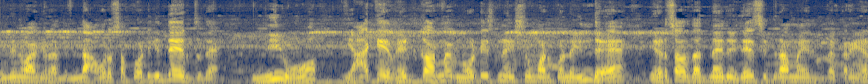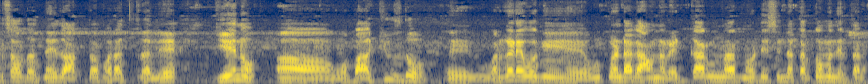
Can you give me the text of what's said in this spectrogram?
ವಿಲೀನವಾಗಿರೋದ್ರಿಂದ ಅವರ ಸಪೋರ್ಟ್ಗಿದ್ದೇ ಇರ್ತದೆ. ನೀವು ಯಾಕೆ ರೆಡ್ ಕಾರ್ನರ್ ನೋಟಿಸ್ನ ಇಶ್ಯೂ ಮಾಡಿಕೊಂಡು ಹಿಂದೆ ಎರಡು ಸಾವಿರದ ಹದಿನೈದು ಇದೇ ಸಿದ್ದರಾಮಯ್ಯ ಪ್ರಕಾರ ಎರಡು ಸಾವಿರದ ಹದಿನೈದು ಅಕ್ಟೋಬರ್ ಹತ್ತರಲ್ಲಿ ಏನು ಒಬ್ಬ ಅಕ್ಯೂಸ್ಡು ಹೊರಗಡೆ ಹೋಗಿ ಉಳ್ಕೊಂಡಾಗ ಅವನ ರೆಡ್ ಕಾರ್ನರ್ ನೋಟಿಸಿಂದ ಕರ್ಕೊಂಬಂದಿರ್ತಾರೆ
